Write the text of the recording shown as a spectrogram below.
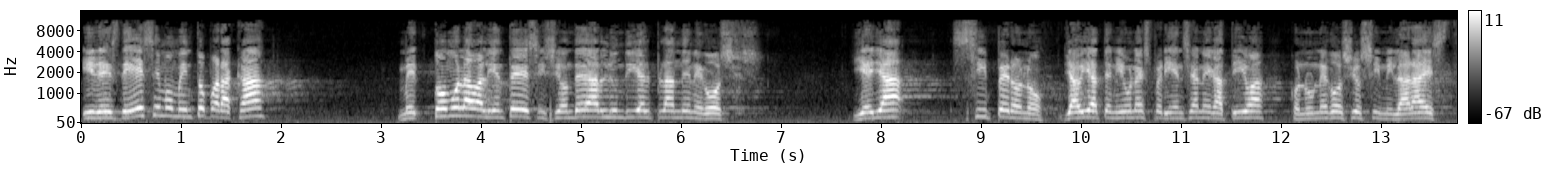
y desde ese momento para acá me tomo la valiente decisión de darle un día el plan de negocios. Y ella sí, pero no. Ya había tenido una experiencia negativa con un negocio similar a este,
